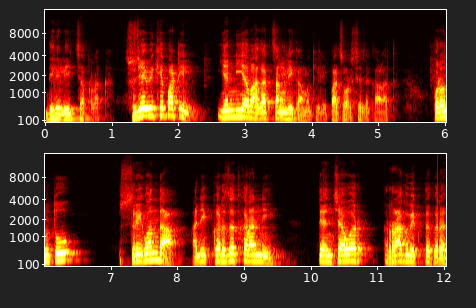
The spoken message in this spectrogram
दिलेली चपराक. सुजय विखे पाटील यांनी या भागात चांगली कामं केली पाच वर्षाच्या काळात. परंतु श्रीगोंदा आणि कर्जतकरांनी त्यांच्यावर राग व्यक्त करत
